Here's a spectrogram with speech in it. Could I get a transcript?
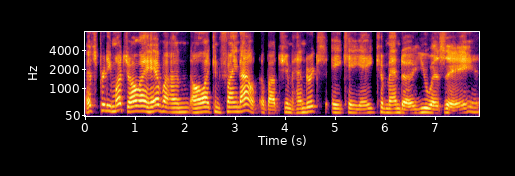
that's pretty much all I have on all I can find out about Jim Hendricks, aka Commander USA.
